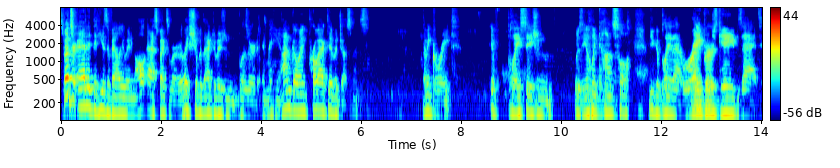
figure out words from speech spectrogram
Spencer added that he is evaluating all aspects of our relationship with Activision Blizzard and making ongoing proactive adjustments. That'd be great if PlayStation was the only console you could play that Rapers games at.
